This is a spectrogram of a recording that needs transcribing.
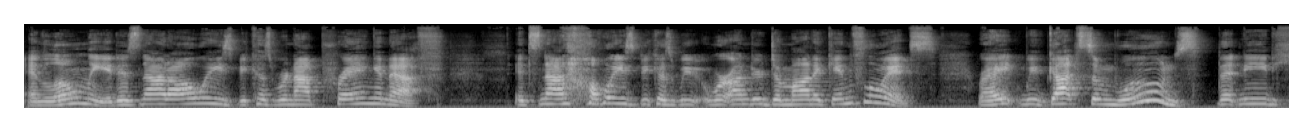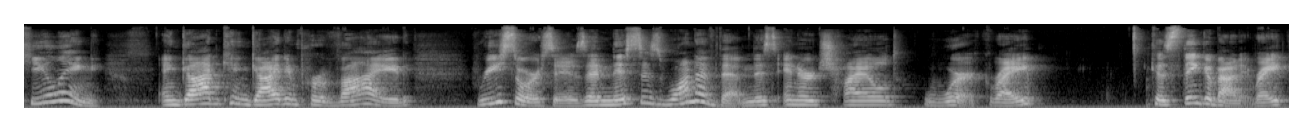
and lonely. It is not always because we're not praying enough. It's not always because we, we're under demonic influence, right? We've got some wounds that need healing, and God can guide and provide resources. And this is one of them this inner child work, right? Because think about it, right?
